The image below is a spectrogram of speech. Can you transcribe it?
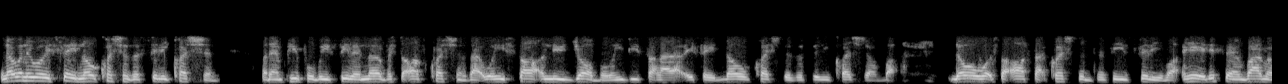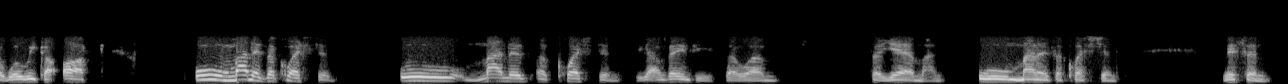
You know, when they always say no question's a silly question, but then people be feeling nervous to ask questions. Like when you start a new job or when you do something like that, they say no question is a silly question, but no one wants to ask that question to seem silly. But here, this is an environment where we can ask all manners of questions. All manners of questions. You get what I'm saying to you? So um so yeah, man. All manners of questions. Listen,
